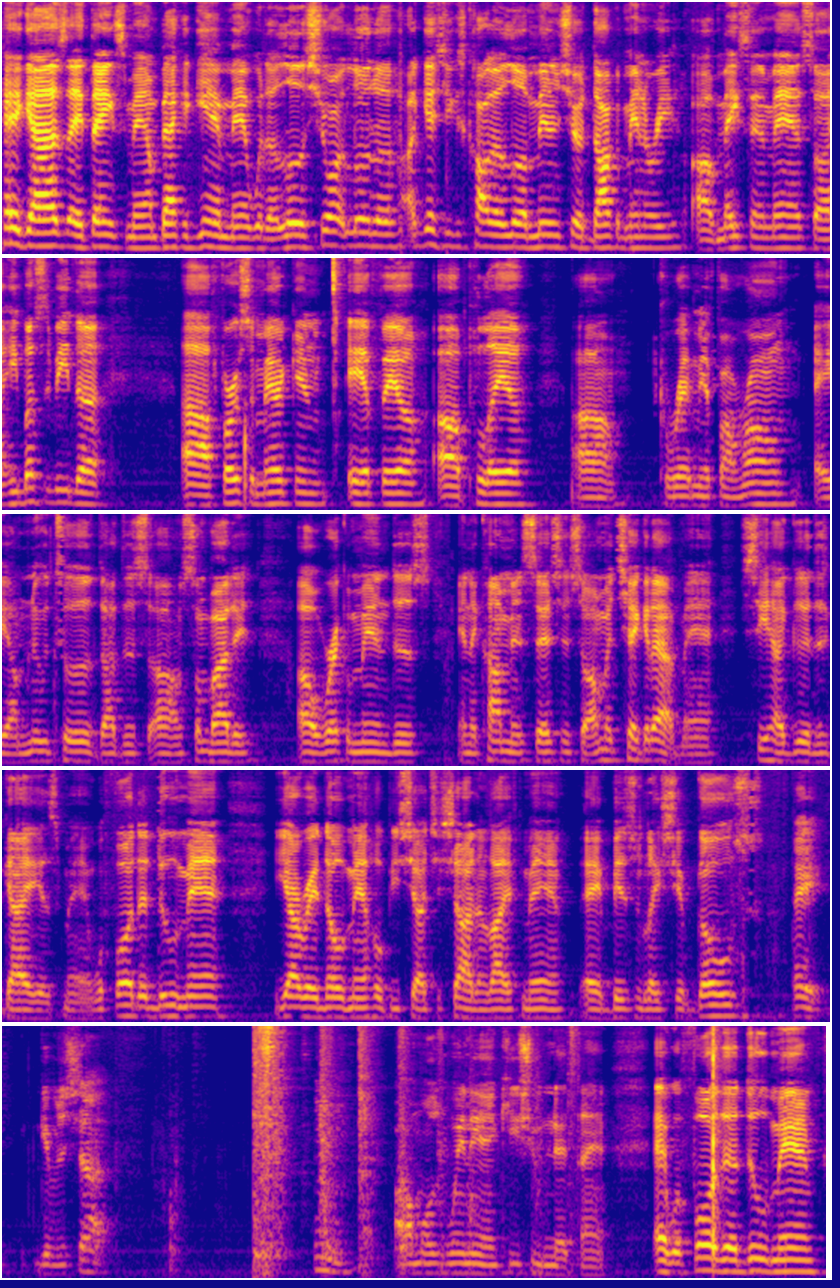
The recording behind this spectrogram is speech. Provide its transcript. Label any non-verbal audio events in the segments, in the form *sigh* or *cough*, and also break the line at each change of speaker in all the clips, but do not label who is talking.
Hey guys, hey thanks man. I'm back again, man, with a little short little I guess you could call it a little miniature documentary of Mason, man. So he must be the uh, first American AFL uh, player. Uh, correct me if I'm wrong. Hey, I'm new to it. I just um, somebody uh, recommend this in the comment section, so I'm gonna check it out, man. See how good this guy is, man. With further ado, man, you already know, man. Hope you shot your shot in life, man. Hey, business relationship goals. Hey, give it a shot. Mm, almost went in. Keep shooting that thing. Hey, with further ado, man.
